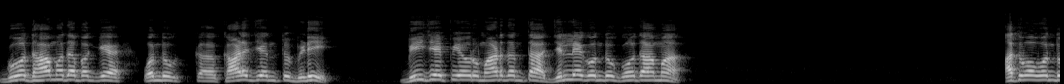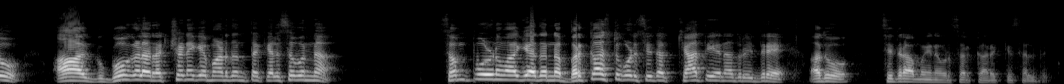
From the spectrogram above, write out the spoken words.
ಗೋಧಾಮದ ಬಗ್ಗೆ ಒಂದು ಕಾಳಜಿಯಂತೂ ಬಿಡಿ. ಬಿ ಜೆ ಪಿಯವರು ಮಾಡಿದಂಥ ಜಿಲ್ಲೆಗೊಂದು ಗೋಧಾಮ ಅಥವಾ ಒಂದು ಆ ಗೋಗಳ ರಕ್ಷಣೆಗೆ ಮಾಡಿದಂಥ ಕೆಲಸವನ್ನು ಸಂಪೂರ್ಣವಾಗಿ ಅದನ್ನು ಬರ್ಖಾಸ್ತುಗೊಳಿಸಿದ ಖ್ಯಾತಿ ಏನಾದರೂ ಇದ್ದರೆ ಅದು ಸಿದ್ದರಾಮಯ್ಯನವರ ಸರ್ಕಾರಕ್ಕೆ ಸಲ್ಲಬೇಕು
